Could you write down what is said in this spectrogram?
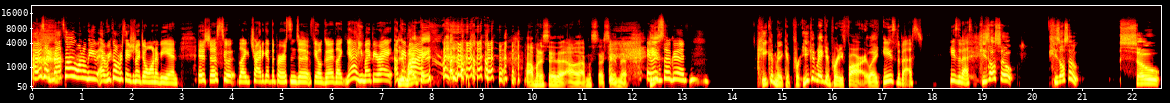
I was like, That's how I want to leave every conversation I don't want to be in. It's just to like try to get the person to feel good. Like, yeah, you might be right. Okay, you bye. I'm gonna say that. Oh, I'm gonna start saying that. it He's- was so good. He could make it. Pre- he could make it pretty far. Like He's the best. He's the best. he's also he's also so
